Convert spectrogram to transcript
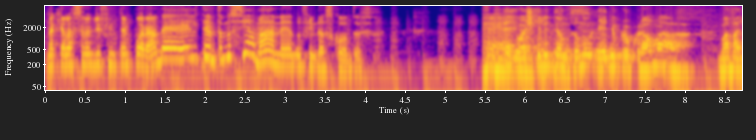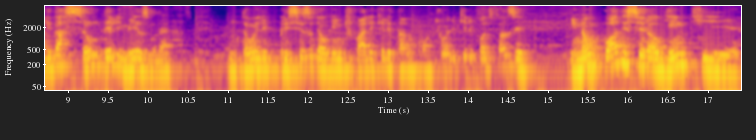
naquela cena de fim de temporada é ele tentando se amar, né, no fim das contas. É, eu acho que ele tentando ele procurar uma, uma validação dele mesmo, né? Então ele precisa de alguém que fale que ele está no controle que ele pode fazer. E não pode ser alguém que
